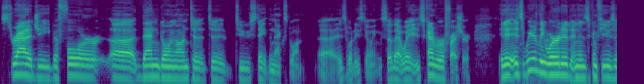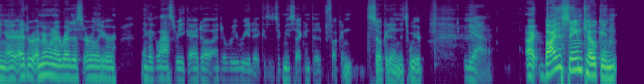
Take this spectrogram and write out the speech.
strategy before uh then going on to to to state the next one uh is what he's doing. So that way it's kind of a refresher. It, it's weirdly worded and it's confusing. I, I, I remember when I read this earlier, I think like last week, I had to, I had to reread it because it took me a second to fucking soak it in. It's weird. Yeah. All right. By the same token,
